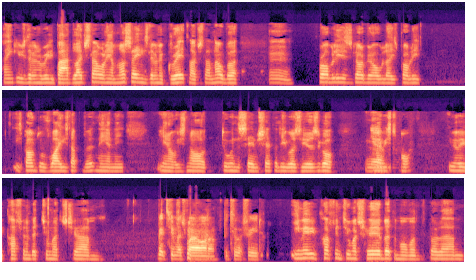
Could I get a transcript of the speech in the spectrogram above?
I think he was living a really bad lifestyle. Only I'm not saying he's living a great lifestyle now, but Mm, probably he's got a bit older. He's probably he's bound to have wised up, isn't he? And he, you know, he's not doing the same shit that he was years ago. yeah, Maybe smoke, he may be puffing a bit too much. Um, bit too much marijuana, bit too much weed. He may be puffing too much herb at the moment, but um,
